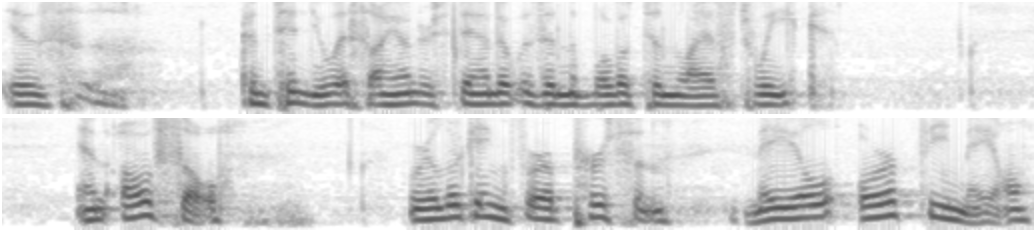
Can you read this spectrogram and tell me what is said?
is uh, continuous. I understand it was in the bulletin last week. And also, we're looking for a person, male or female,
